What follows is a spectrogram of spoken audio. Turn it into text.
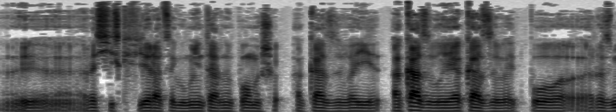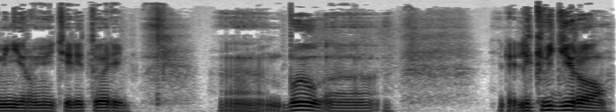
Российская Федерация гуманитарную помощь оказывает, оказывала и оказывает по разминированию территорий. Был, ликвидировал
